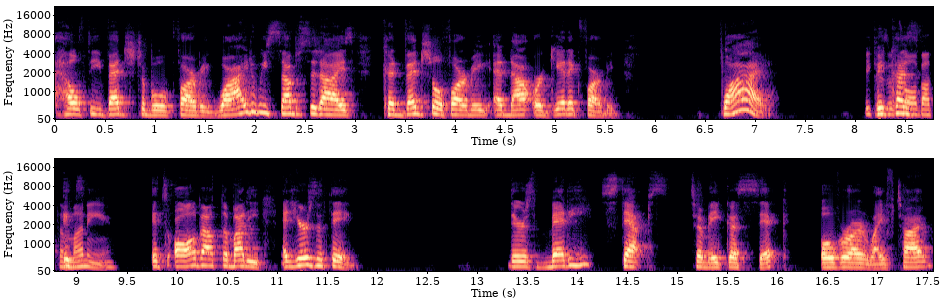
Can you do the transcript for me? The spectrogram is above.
healthy vegetable farming? Why do we subsidize conventional farming and not organic farming? Why? Because, because it's all about the money. It's all about the money. And here's the thing there's many steps to make us sick over our lifetime.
